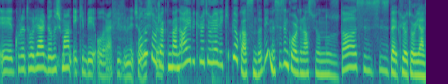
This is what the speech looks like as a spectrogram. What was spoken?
e, kuratörler danışman ekibi olarak bizimle çalıştı. Onu soracaktım ben de. Ayrı bir küratöryel ekip yok aslında değil mi? Sizin koordinasyonunuzda siz, siz de küratöryel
